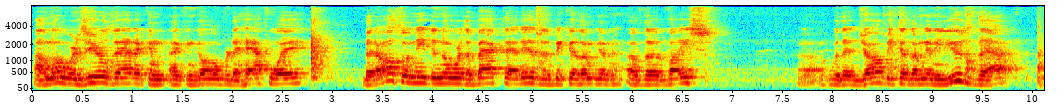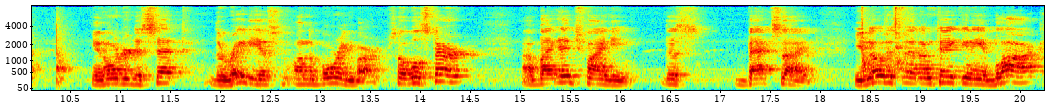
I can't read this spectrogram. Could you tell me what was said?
I'll know where zero's at. I can I can go over to halfway, but I also need to know where the back that is, is because I'm gonna of the vise uh, with that jaw because I'm going to use that in order to set the radius on the boring bar. So we'll start uh, by edge finding this back side. You notice that I'm taking a block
